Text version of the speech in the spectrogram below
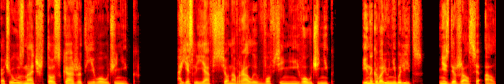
Хочу узнать, что скажет его ученик. А если я все наврал и вовсе не его ученик? И наговорю небылиц, — не сдержался Ал.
